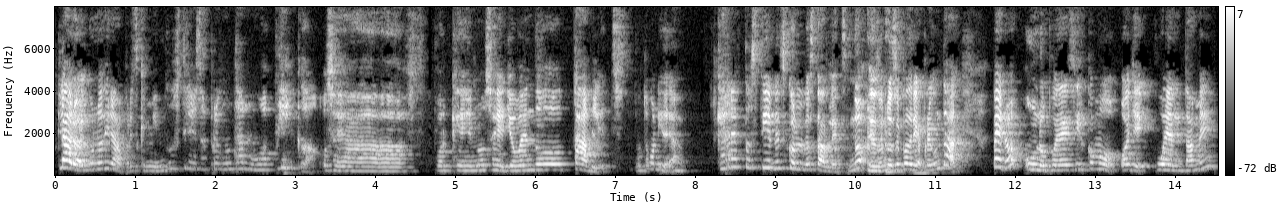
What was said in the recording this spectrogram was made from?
Claro, alguno dirá, pero es que en mi industria esa pregunta no aplica. O sea, porque, no sé, yo vendo tablets, no tengo ni idea. ¿Qué retos tienes con los tablets? No, eso no se podría preguntar. Pero uno puede decir como, oye, cuéntame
